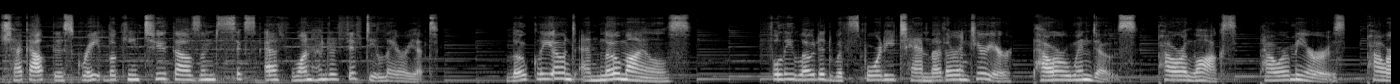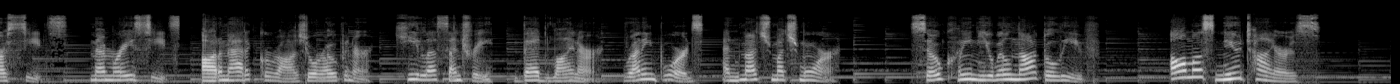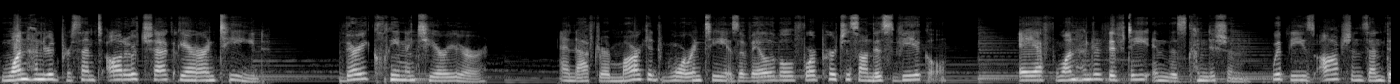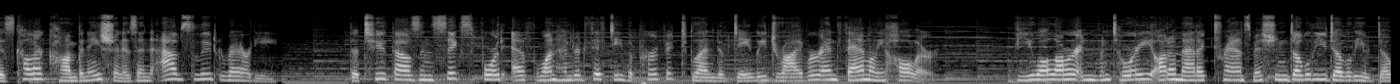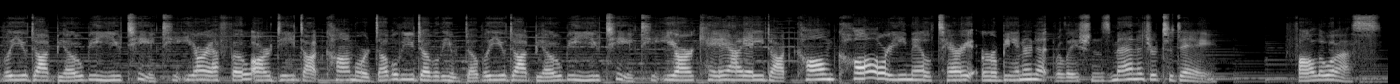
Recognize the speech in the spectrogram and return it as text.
Check out this great looking 2006 F150 Lariat. Locally owned and low miles. Fully loaded with sporty tan leather interior, power windows, power locks, power mirrors, power seats, memory seats, automatic garage door opener, keyless entry, bed liner, running boards, and much much more. So clean you will not believe. Almost new tires. 100% AutoCheck guaranteed. Very clean interior. And aftermarket warranty is available for purchase on this vehicle. A F150 in this condition, with these options and this color combination is an absolute rarity. The 2006 Ford F150 the perfect blend of daily driver and family hauler. View all our inventory automatic transmission www.bobutterford.com or www.bobutterkia.com Call or email Terri Irby Internet Relations Manager today. Follow us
